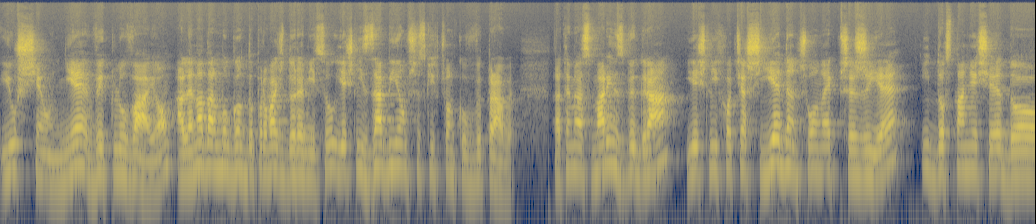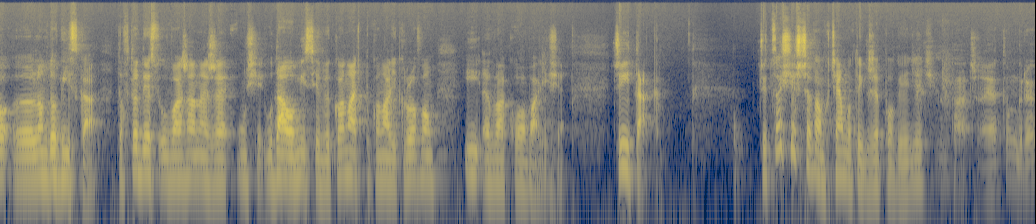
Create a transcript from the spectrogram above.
już się nie wykluwają, ale nadal mogą doprowadzić do remisu, jeśli zabiją wszystkich członków wyprawy. Natomiast Marines wygra, jeśli chociaż jeden członek przeżyje i dostanie się do e, lądowiska. To wtedy jest uważane, że udało misję wykonać, pokonali królową i ewakuowali się. Czyli tak. Czy coś jeszcze Wam chciałem o tej grze powiedzieć? Patrz, a ja tą grę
